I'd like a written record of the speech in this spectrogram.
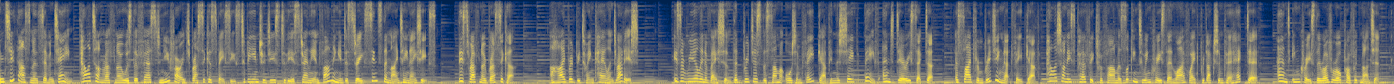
In 2017, Pallaton Raphno was the first new forage brassica species to be introduced to the Australian farming industry since the 1980s. This Raphno brassica, a hybrid between kale and radish, is a real innovation that bridges the summer autumn feed gap in the sheep, beef, and dairy sector. Aside from bridging that feed gap, Pallaton is perfect for farmers looking to increase their live weight production per hectare and increase their overall profit margin.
